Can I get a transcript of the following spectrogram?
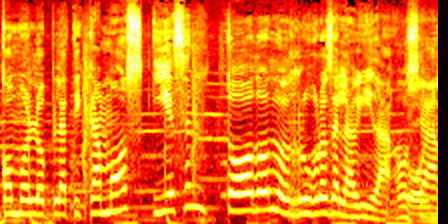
como lo platicamos y es en todos los rubros de la vida, o sea.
